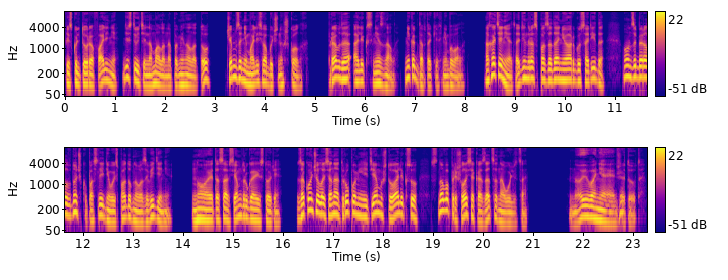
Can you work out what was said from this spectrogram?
Физкультура в Алине действительно мало напоминала то, чем занимались в обычных школах. Правда, Алекс не знал, никогда в таких не бывало. А хотя нет, один раз по заданию Аргуса Рида он забирал внучку последнего из подобного заведения. Но это совсем другая история. Закончилась она трупами и тем, что Алексу снова пришлось оказаться на улице. «Ну и воняет же тут».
